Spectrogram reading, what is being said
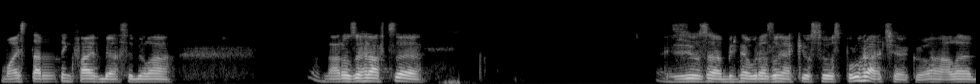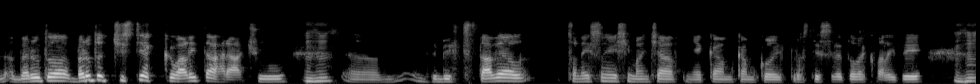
moje starting five by asi byla na rozehrávce Ježiš, se, abych neurazil nějakého svého spoluhráče, jako, ale beru to, beru to čistě kvalita hráčů. Mm-hmm. Kdybych stavěl co nejsilnější mančaft někam, kamkoliv, prostě světové kvality. Mhm.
